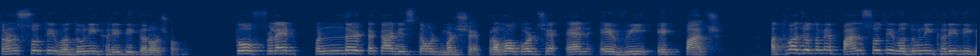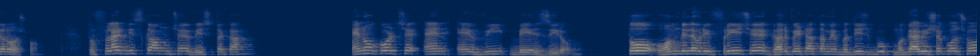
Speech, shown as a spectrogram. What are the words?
ત્રણસો થી વધુની ખરીદી કરો છો, તો ફ્લેટ પંદર ટકા ડિસ્કાઉન્ટ મળશે. પ્રોમો કોડ છે એન એ વી એક પાંચ. અથવા જો તમે પાંચસો થી વધુની ખરીદી કરો છો, તો ફ્લેટ ડિસ્કાઉન્ટ છે વીસ ટકા. એનો કોડ છે એન એ વી બે ઝીરો. તો હોમ ડિલિવરી ફ્રી છે, ઘર બેઠા તમે બધી જ બુક મગાવી શકો છો.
